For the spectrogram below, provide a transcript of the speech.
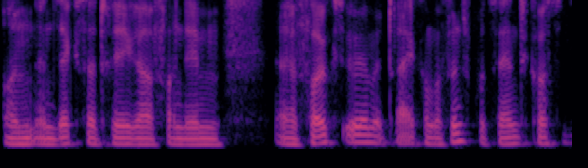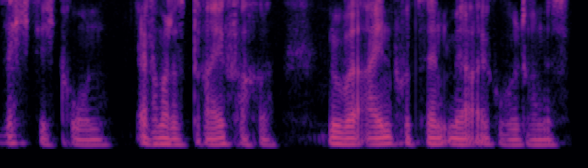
Und ein Sechserträger von dem äh, Volksöl mit 3,5 Prozent kostet 60 Kronen. Einfach mal das Dreifache. Nur weil ein Prozent mehr Alkohol drin ist.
